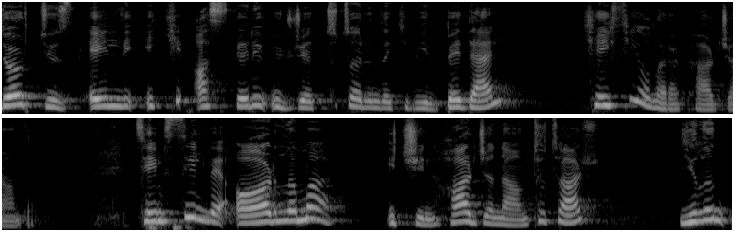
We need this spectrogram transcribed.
452 asgari ücret tutarındaki bir bedel keyfi olarak harcandı. Temsil ve ağırlama için harcanan tutar yılın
